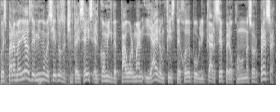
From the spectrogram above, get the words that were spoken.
pues para mediados de 1986 el cómic de Power Man y Iron Fist dejó de publicarse, pero con una sorpresa.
